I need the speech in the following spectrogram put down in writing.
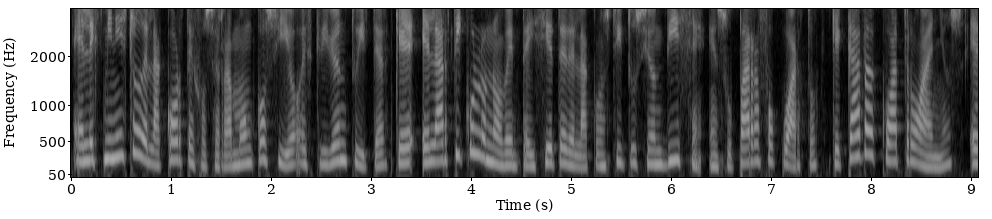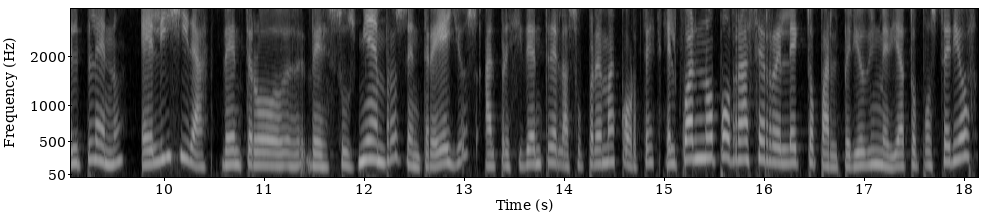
El exministro de la Corte, José Ramón Cosío, escribió en Twitter que el artículo 97 de la Constitución dice en su párrafo cuarto que cada cuatro años el Pleno elegirá dentro de sus miembros, entre ellos, al presidente de la Suprema Corte, el cual no podrá ser reelecto para el periodo inmediato posterior.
